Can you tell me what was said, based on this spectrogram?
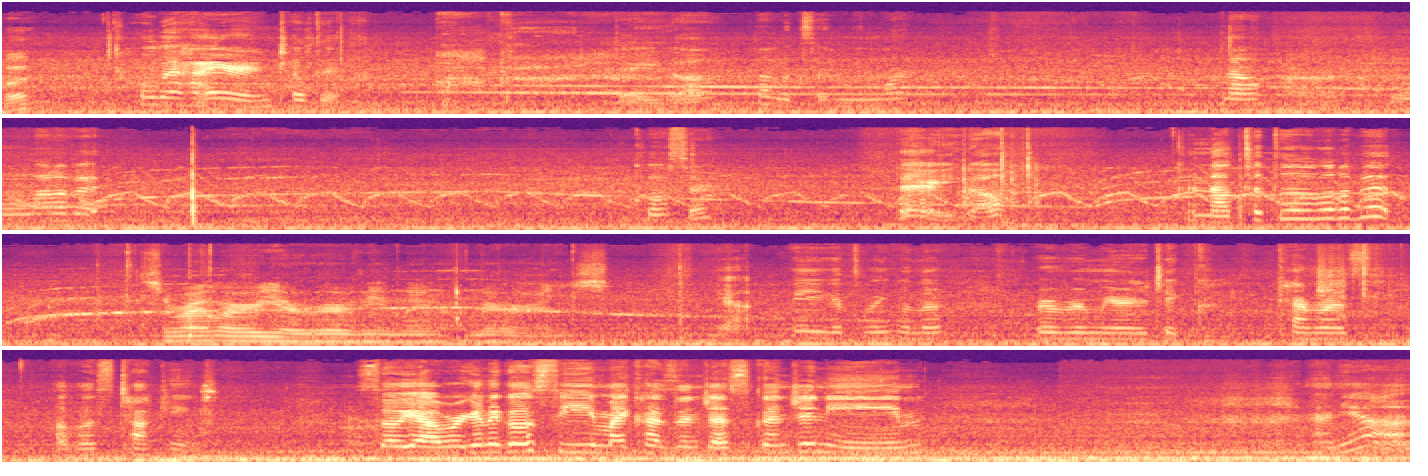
What? hold it higher and tilt it. Oh, God. There you go. That looks like me more. No, a little bit closer. There you go. And now tilt it a little bit. So, right where your rear view mirror, mirror is. Yeah, then you get something from the rearview mirror to take cameras of us talking. So yeah, we're gonna go see my cousin Jessica and Janine. And yeah,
